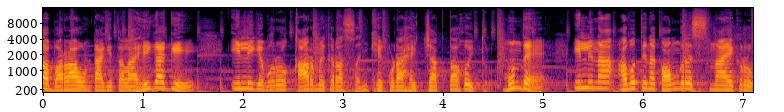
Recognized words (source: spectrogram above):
ಬರ ಉಂಟಾಗಿತ್ತಲ್ಲ. ಹೀಗಾಗಿ ಇಲ್ಲಿಗೆ ಬರೋ ಕಾರ್ಮಿಕರ ಸಂಖ್ಯೆ ಕೂಡ ಹೆಚ್ಚಾಗ್ತಾ ಹೋಯಿತು. ಮುಂದೆ ಇಲ್ಲಿನ ಅವತ್ತಿನ ಕಾಂಗ್ರೆಸ್ ನಾಯಕರು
